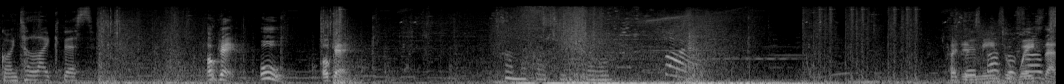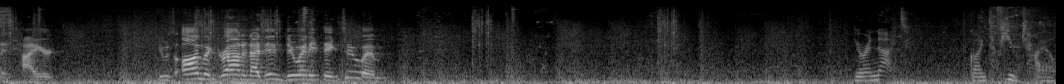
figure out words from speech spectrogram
Going to like this. Okay. Ooh. Okay. From the gods of soul. I didn't mean to waste that entire. He was on the ground and I didn't do anything to him. You're a nut. Going to Futile.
